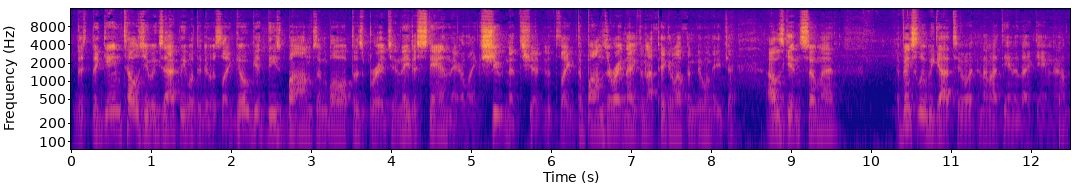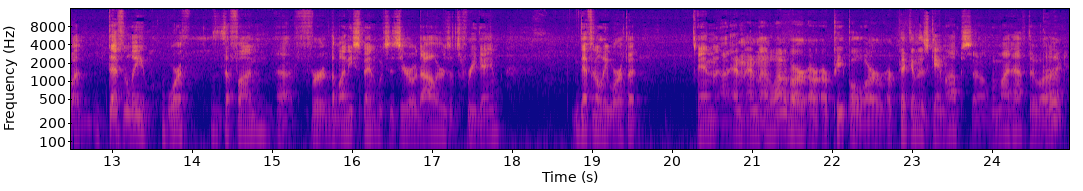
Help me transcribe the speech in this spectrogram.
The, the game tells you exactly what to do. It's like go get these bombs and blow up this bridge, and they just stand there like shooting at shit. And it's like the bombs are right next. They're not picking them up and doing their job. I was getting so mad. Eventually, we got to it, and I'm at the end of that game now. But definitely worth the fun uh, for the money spent, which is zero dollars. It's a free game. Definitely worth it and and, and a lot of our, our, our people are, are picking this game up, so we might have to. Uh, Good.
